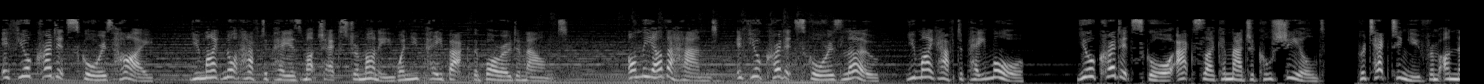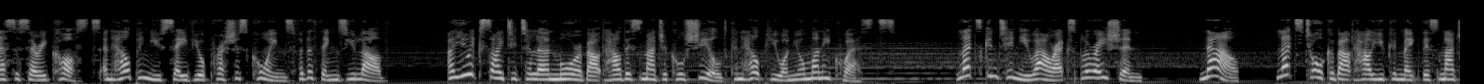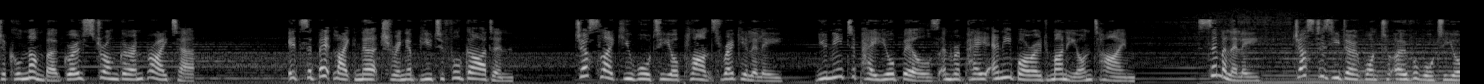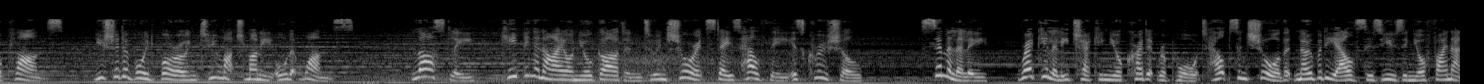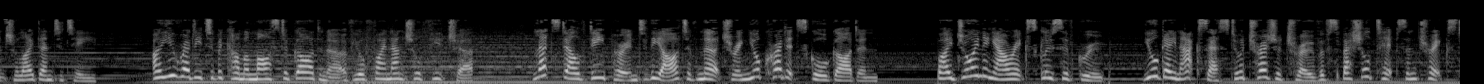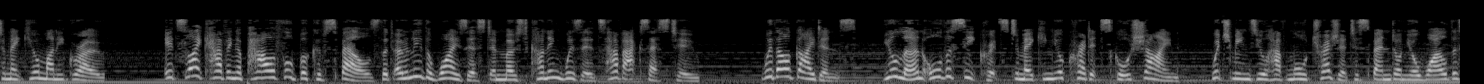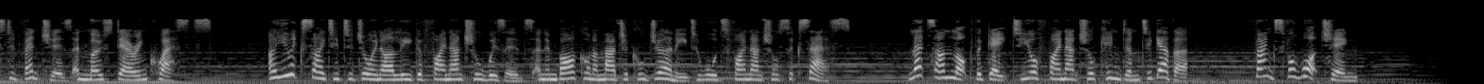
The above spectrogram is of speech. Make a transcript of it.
If your credit score is high, you might not have to pay as much extra money when you pay back the borrowed amount. On the other hand, if your credit score is low, you might have to pay more. Your credit score acts like a magical shield, protecting you from unnecessary costs and helping you save your precious coins for the things you love. Are you excited to learn more about how this magical shield can help you on your money quests? Let's continue our exploration. Now, let's talk about how you can make this magical number grow stronger and brighter. It's a bit like nurturing a beautiful garden. Just like you water your plants regularly, you need to pay your bills and repay any borrowed money on time. Similarly, just as you don't want to overwater your plants, you should avoid borrowing too much money all at once. Lastly, keeping an eye on your garden to ensure it stays healthy is crucial. Similarly, regularly checking your credit report helps ensure that nobody else is using your financial identity. Are you ready to become a master gardener of your financial future? Let's delve deeper into the art of nurturing your credit score garden. By joining our exclusive group, you'll gain access to a treasure trove of special tips and tricks to make your money grow. It's like having a powerful book of spells that only the wisest and most cunning wizards have access to. With our guidance, you'll learn all the secrets to making your credit score shine, which means you'll have more treasure to spend on your wildest adventures and most daring quests. Are you excited to join our League of Financial Wizards and embark on a magical journey towards financial success? Let's unlock the gate to your financial kingdom together. Thanks for watching.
